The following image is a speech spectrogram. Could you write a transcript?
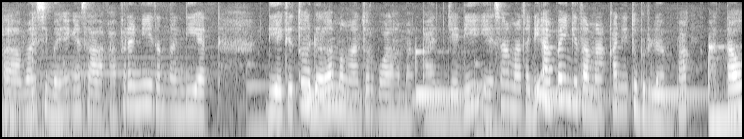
uh, masih banyak yang salah kaprah nih tentang diet. Diet itu adalah mengatur pola makan. Jadi ya sama tadi apa yang kita makan itu berdampak atau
